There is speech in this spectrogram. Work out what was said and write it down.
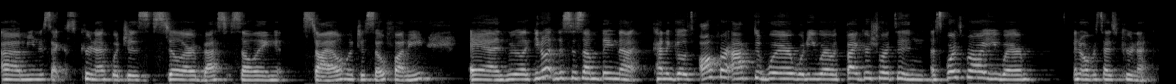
um, unisex crew neck, which is still our best selling style, which is so funny. And we were like, you know what? This is something that kind of goes off our activewear. What do you wear with biker shorts and a sports bra? You wear an oversized crew neck.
